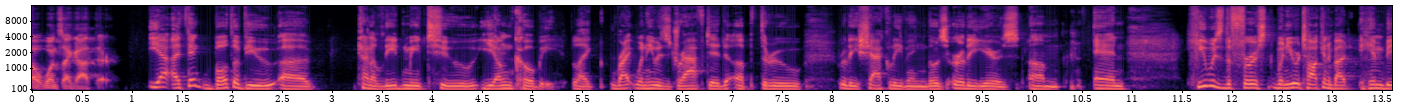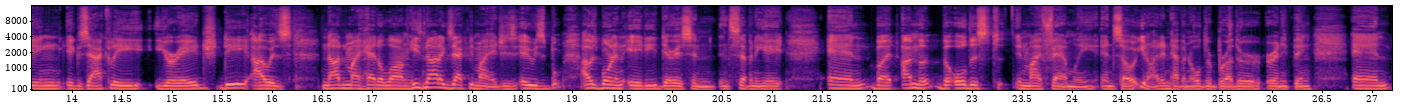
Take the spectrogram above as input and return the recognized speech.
uh, once i got there yeah, I think both of you uh, kind of lead me to young Kobe, like right when he was drafted up through really Shaq leaving those early years. Um, and he was the first when you were talking about him being exactly your age, D. I was nodding my head along. He's not exactly my age. He's, it was I was born in eighty, Darius in, in seventy eight, and but I'm the, the oldest in my family, and so you know I didn't have an older brother or anything, and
